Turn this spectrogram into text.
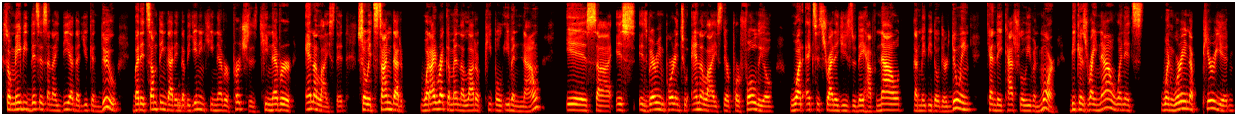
So maybe this is an idea that you can do, but it's something that in the beginning he never purchased, he never analyzed it. So it's time that what I recommend a lot of people even now is uh, is is very important to analyze their portfolio. What exit strategies do they have now that maybe though they're doing, can they cash flow even more? Because right now, when it's when we're in a period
